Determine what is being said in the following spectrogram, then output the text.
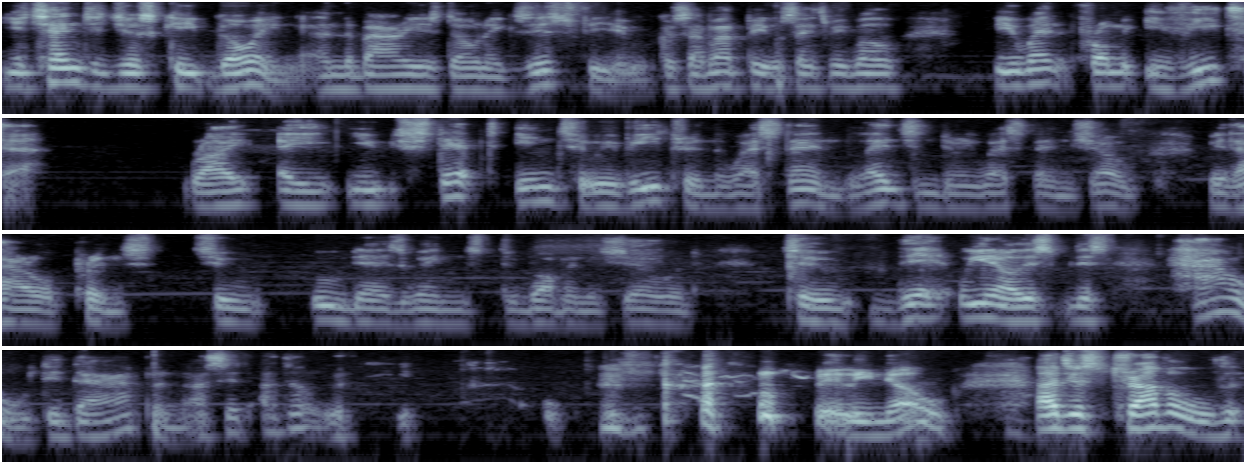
you tend to just keep going, and the barriers don't exist for you. Because I've had people say to me, "Well, you went from Evita right? A you stepped into Evita in the West End, legendary West End show with Harold Prince, to Who Dares Wins, to Robin of Sherwood, to the you know this this. How did that happen? I said I don't really, I don't really know. I just travelled.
